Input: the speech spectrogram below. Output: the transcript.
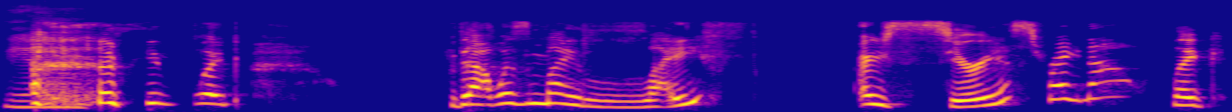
Yeah. I mean, like that was my life are you serious right now? Like,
